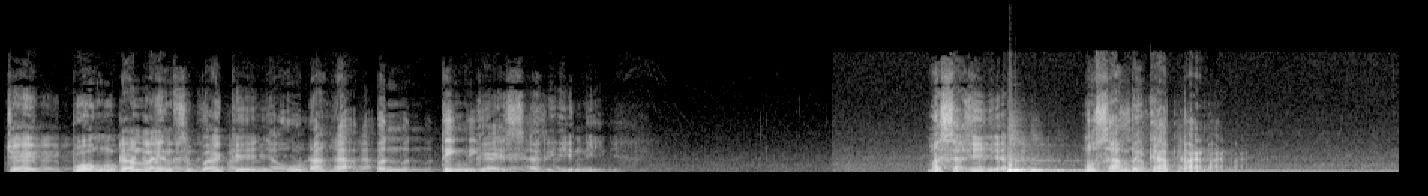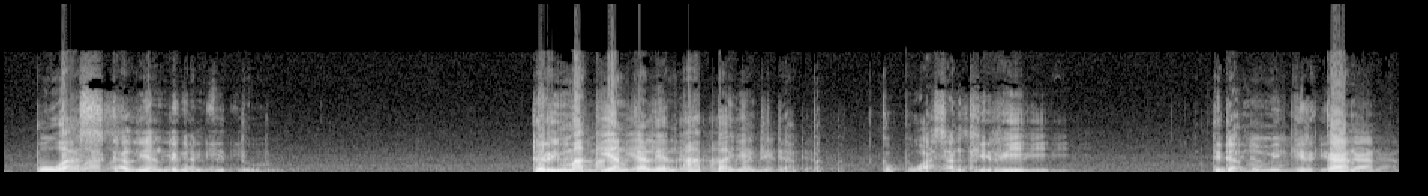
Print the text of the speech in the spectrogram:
cebong dan lain sebagainya. Udah nggak penting guys hari ini Masa iya? Mau sampai kapan? Puas kalian dengan itu? Dari makian kalian apa yang didapat? Kepuasan diri, tidak memikirkan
